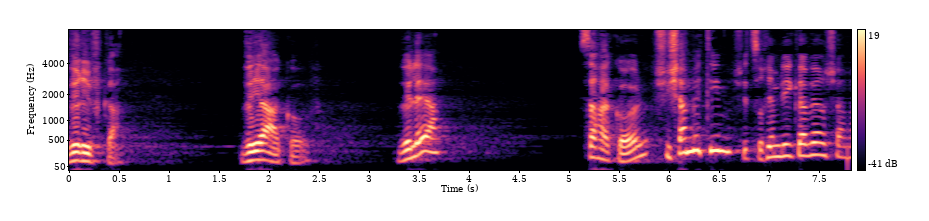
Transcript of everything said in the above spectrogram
ורבקה ויעקב ולאה. סך הכל שישה מתים שצריכים להיקבר שם,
